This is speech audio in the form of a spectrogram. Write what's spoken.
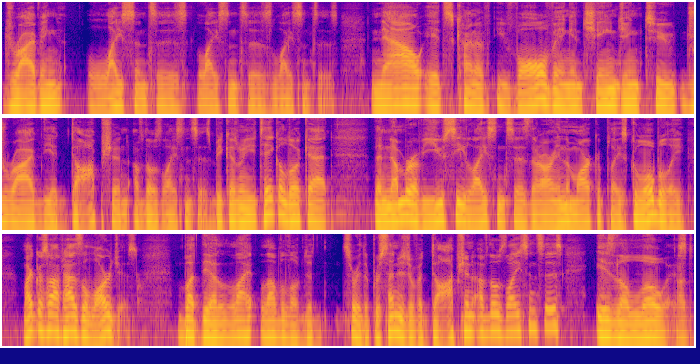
driving licenses licenses licenses. Now it's kind of evolving and changing to drive the adoption of those licenses. Because when you take a look at the number of UC licenses that are in the marketplace globally, Microsoft has the largest, but the li- level of the, sorry, the percentage of adoption of those licenses is the lowest.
